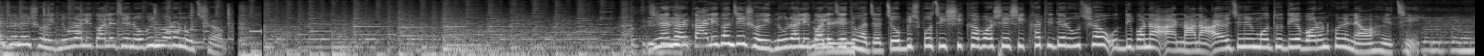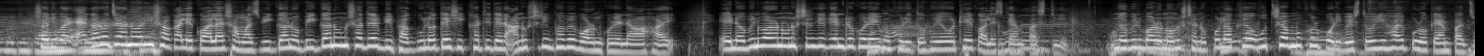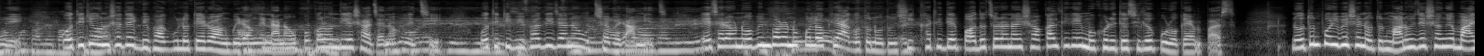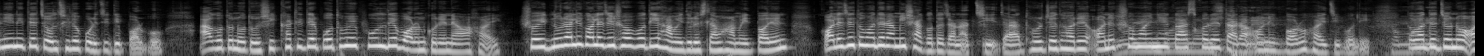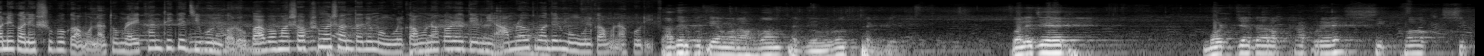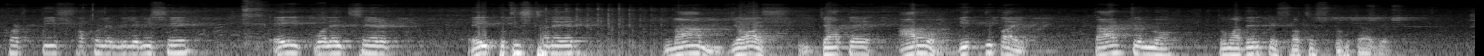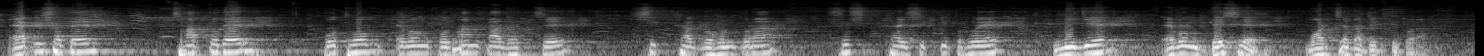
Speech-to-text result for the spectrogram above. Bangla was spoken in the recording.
আয়োজনে শহীদ নুরালী কলেজে নবীনবরণ উৎসব। ঝিনাইদহ কালীগঞ্জে শহীদ নুর আলী কলেজে দু হাজার চব্বিশ পঁচিশ শিক্ষাবর্ষে শিক্ষার্থীদের উৎসাহ উদ্দীপনা আর নানা আয়োজনের মধ্য দিয়ে বরণ করে নেওয়া হয়েছে। শনিবার এগারো জানুয়ারি সকালে কলা সমাজবিজ্ঞান ও বিজ্ঞান অনুষদের বিভাগগুলোতে শিক্ষার্থীদের আনুষ্ঠানিকভাবে বরণ করে নেওয়া হয়। এই নবীনবরণ অনুষ্ঠানকে কেন্দ্র করেই মুখরিত হয়ে ওঠে কলেজ ক্যাম্পাসটি। নবীনবরণ অনুষ্ঠান উপলক্ষে উৎসব মুখর পরিবেশ তৈরি হয় পুরো ক্যাম্পাস জুড়ে। প্রতিটি অনুষদের বিভাগগুলোতে রং বেরঙের নানা উপকরণ দিয়ে সাজানো হয়েছে। প্রতিটি বিভাগই যেন উৎসবের আমেজ। এছাড়াও নবীনবরণ উপলক্ষে আগত নতুন শিক্ষার্থীদের পদচারণায় সকাল থেকেই মুখরিত ছিল পুরো ক্যাম্পাস। নতুন পরিবেশে নতুন মানুষদের সঙ্গে মানিয়ে নিতে চলছিল পরিচিতি পর্ব। আগত নতুন শিক্ষার্থীদের প্রথমে ফুল দিয়ে বরণ করে নেওয়া হয়। শহীদ নুর আলী কলেজের সভাপতি হামিদুল ইসলাম হামিদ বলেন, কলেজে তোমাদের আমি স্বাগত জানাচ্ছি। যারা ধৈর্য ধরে অনেক সময় নিয়ে কাজ করে, তারা অনেক বড় হয় জীবনে। তোমাদের জন্য অনেক অনেক শুভকামনা। তোমরা এখান থেকে জীবন করো বাবা মা সবসময় সন্তানের মঙ্গল কামনা করে, তেমনি আমরাও তোমাদের মঙ্গল কামনা করি। তাদের প্রতি আমার আহ্বান থাকবে, অনুরোধ থাকবে। কলেজের মর্যাদা রক্ষা করে শিক্ষক, শিক্ষার্থী সকলে মিলেমিশে এই কলেজের, এই প্রতিষ্ঠানের নাম যশ যাতে আরও বৃদ্ধি পায়, তার জন্য তোমাদেরকে সচেষ্ট হতে হবে। একই সাথে ছাত্রদের প্রথম এবং প্রধান কাজ হচ্ছে শিক্ষা গ্রহণ করা। সুশিক্ষায় শিক্ষিত হয়ে নিজের এবং দেশের মর্যাদা বৃদ্ধি করা।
